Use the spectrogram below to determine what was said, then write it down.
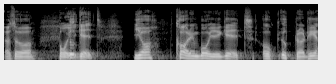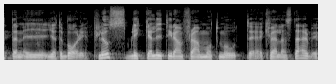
alltså, Boygate. ja, Karin Boye-gate och upprördheten i Göteborg. Plus blicka lite grann framåt mot eh, kvällens derby.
